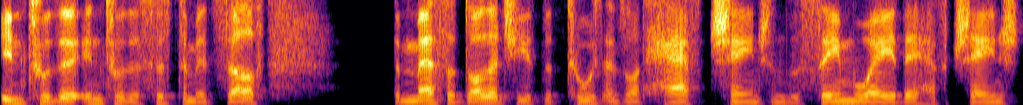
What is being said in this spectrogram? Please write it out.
into the into the system itself the methodologies, the tools, and so on have changed in the same way they have changed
